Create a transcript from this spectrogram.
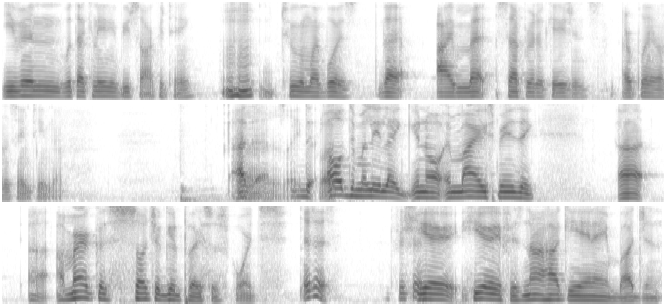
even with that Canadian beach soccer team, Mm-hmm. two of my boys that I met separate occasions are playing on the same team now. I, I like, ultimately, like you know, in my experience, like, uh, uh, America's such a good place for sports. It is, for sure. Here, here, if it's not hockey, it ain't budging.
